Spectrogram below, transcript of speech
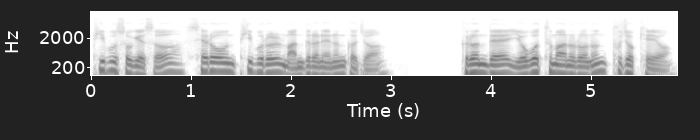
피부 속에서 새로운 피부를 만들어내는 거죠. 그런데 요거트만으로는 부족해요.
